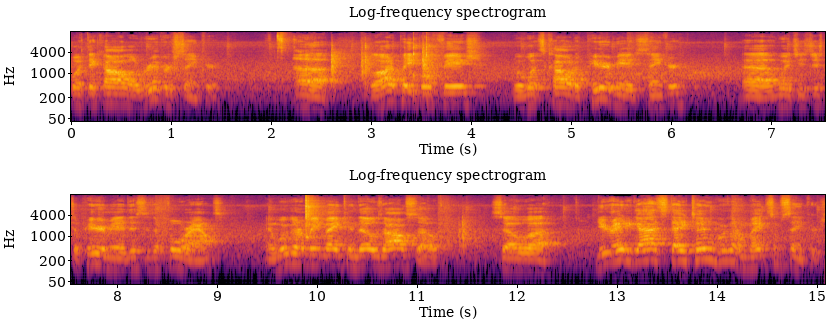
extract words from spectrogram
what they call a river sinker. Uh, a lot of people fish with what's called a pyramid sinker, uh, which is just a pyramid. This is a four ounce and we're going to be making those also. So uh, get ready guys, stay tuned, we're going to make some sinkers.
